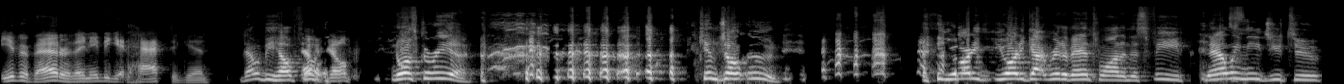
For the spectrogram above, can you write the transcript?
Either that, or they need to get hacked again. That would be That helpful. would help. North Korea. Kim Jong Un. you already you already got rid of Antwain in this feed. Now we need you to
